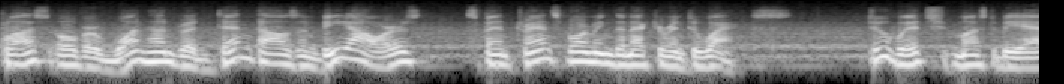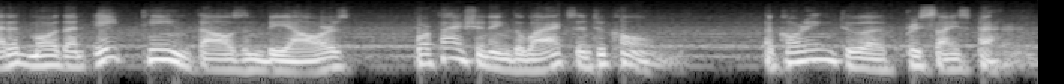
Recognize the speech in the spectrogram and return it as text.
plus over 110,000 bee hours spent transforming the nectar into wax to which must be added more than 18,000 bee hours for fashioning the wax into comb, according to a precise pattern.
